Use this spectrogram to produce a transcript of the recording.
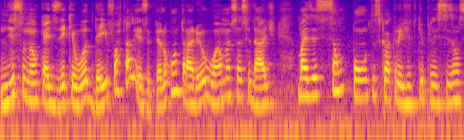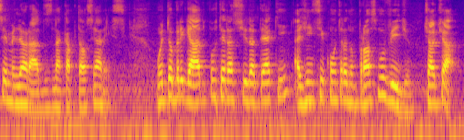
isso não quer dizer que eu odeio Fortaleza. Pelo contrário, eu amo essa cidade, mas esses são pontos que eu acredito que precisam ser melhorados na capital cearense. Muito obrigado por ter assistido até aqui. A gente se encontra no próximo vídeo. Tchau, tchau.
